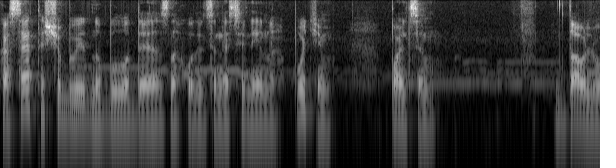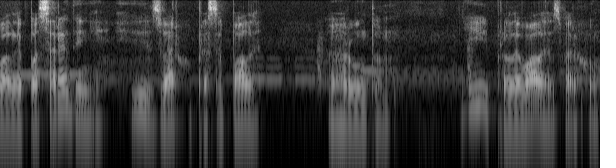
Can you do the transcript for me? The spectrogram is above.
касети, щоб видно було, де знаходиться насінина. Потім пальцем вдавлювали посередині і зверху присипали ґрунтом. І проливали зверху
